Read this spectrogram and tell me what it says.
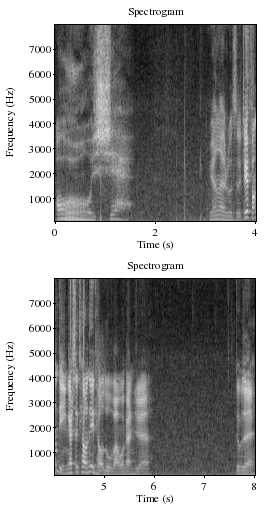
哦，谢。原来如此，这房顶应该是跳那条路吧？我感觉，对不对？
